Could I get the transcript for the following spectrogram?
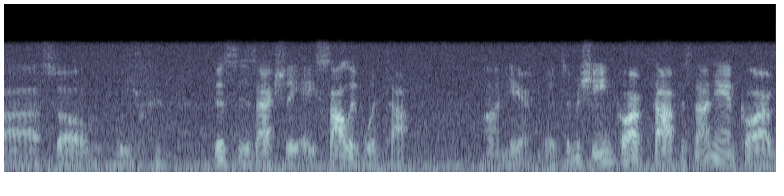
Uh, so we, this is actually a solid wood top on here. It's a machine carved top. It's not hand carved.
